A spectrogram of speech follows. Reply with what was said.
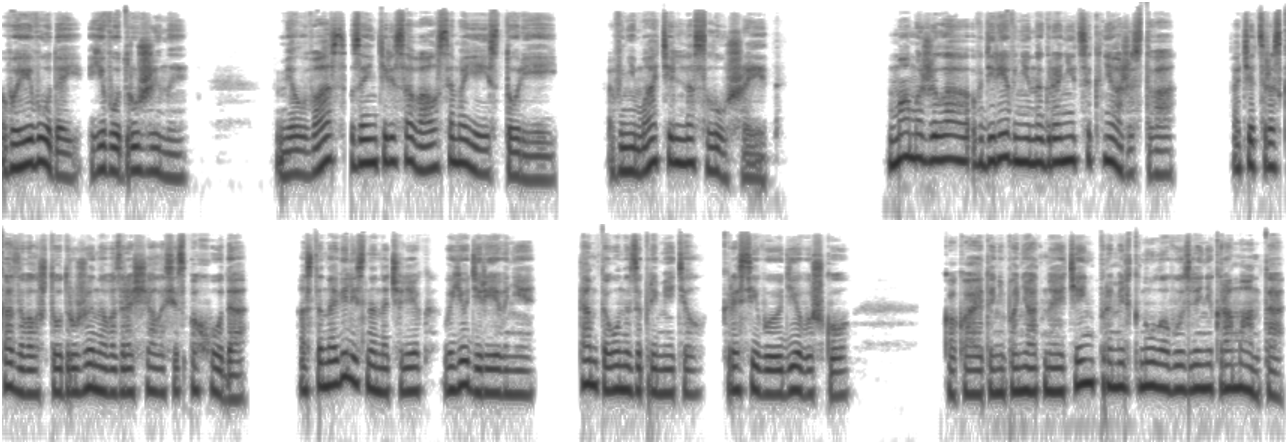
воеводой его дружины. Милвас заинтересовался моей историей. Внимательно слушает. Мама жила в деревне на границе княжества. Отец рассказывал, что дружина возвращалась из похода. Остановились на ночлег в ее деревне. Там-то он и заприметил красивую девушку. Какая-то непонятная тень промелькнула возле некроманта,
